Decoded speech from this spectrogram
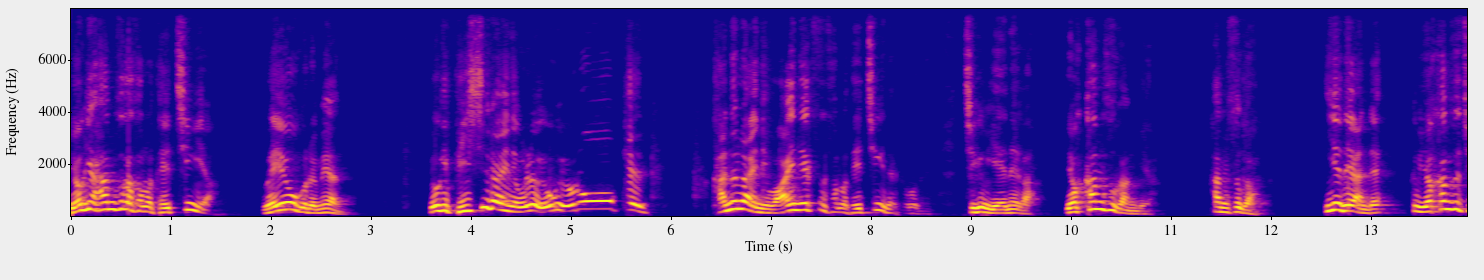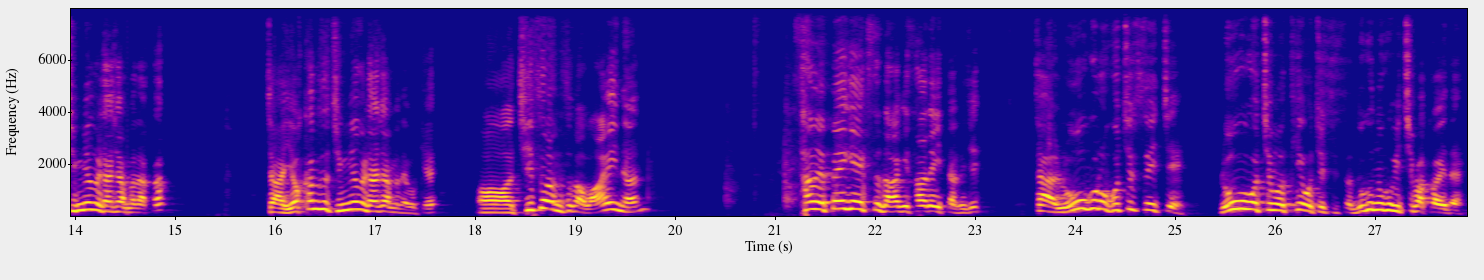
여기 함수가 서로 대칭이야. 왜요? 그러면 여기 BC 라인이 원래 여기 요렇게 가는 라인이 Y는 X 서로 대칭이 될 거거든. 지금 얘네가. 역함수 관계야 함수가 이해돼야 안 돼? 그럼 역함수 증명을 다시 한번 할까? 자 역함수 증명을 다시 한번 해볼게 어, 지수 함수가 Y는 3에 빼기 X 더하기 4 돼 있다 그지? 자 로그로 고칠 수 있지 로그 고치면 어떻게 고칠 수 있어? 누구누구 위치 바꿔야 돼?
